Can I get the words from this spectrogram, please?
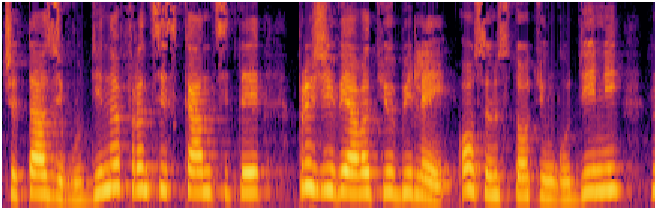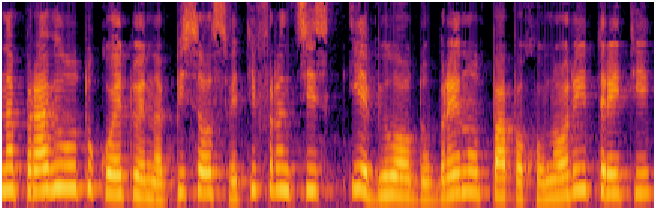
че тази година францисканците – преживяват юбилей 800 години на правилото, което е написал Свети Франциск и е било одобрено от папа Хонорий III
